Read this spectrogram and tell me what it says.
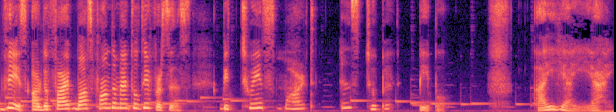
These are the five most fundamental differences between smart and stupid people. Ay, ay, ay.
